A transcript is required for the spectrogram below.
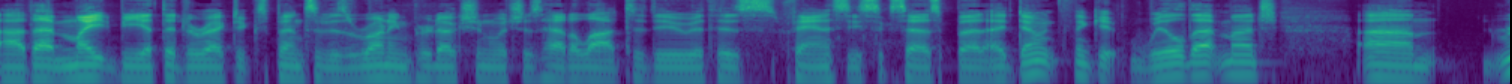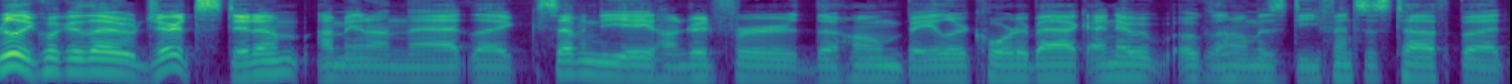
Uh, that might be at the direct expense of his running production, which has had a lot to do with his fantasy success, but I don't think it will that much. Um, really quickly though, Jarrett Stidham, I'm in on that. Like 7,800 for the home Baylor quarterback. I know Oklahoma's defense is tough, but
